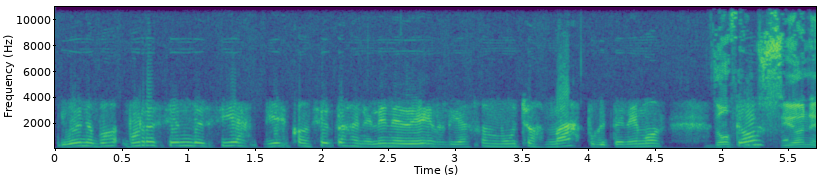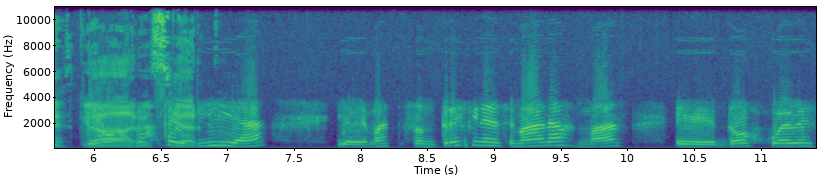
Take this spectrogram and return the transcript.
y bueno, vos, vos recién decías 10 conciertos en el ND, en realidad son muchos más, porque tenemos Dos funciones, claro, dos es por cierto. día, y además son tres fines de semana más eh, dos jueves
